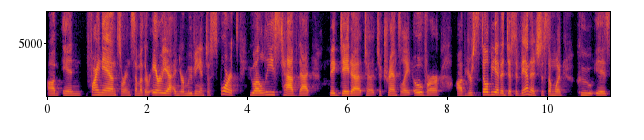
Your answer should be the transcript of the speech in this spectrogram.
um, in finance or in some other area and you're moving into sports, you at least have that big data to, to translate over. Uh, you'll still be at a disadvantage to someone who is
